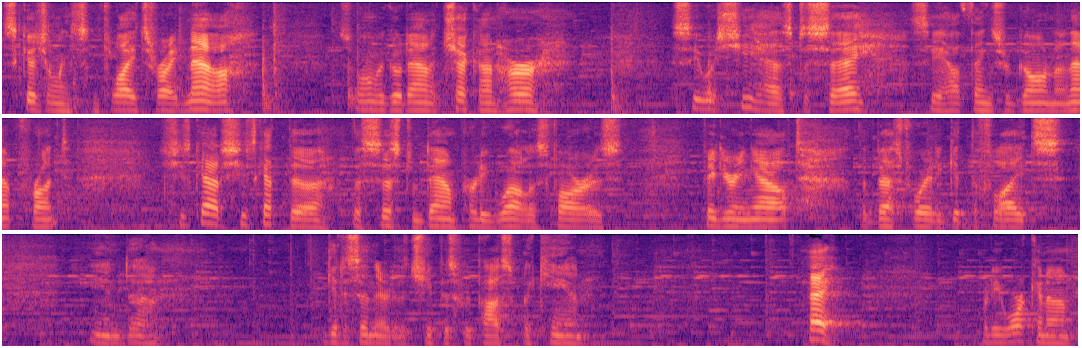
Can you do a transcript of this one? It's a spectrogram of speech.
scheduling some flights right now. So when we go down and check on her, see what she has to say, see how things are going on that front. She's got she's got the, the system down pretty well as far as figuring out the best way to get the flights and uh, get us in there to the cheapest we possibly can. Hey, what are you working on?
